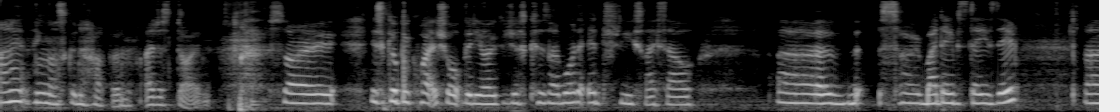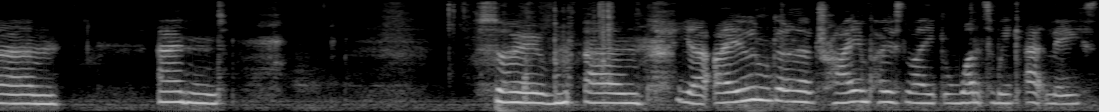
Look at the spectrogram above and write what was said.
I don't think that's gonna happen. I just don't. So this could be quite a short video just because I want to introduce myself. Um, so my name's Daisy, um, and so um, yeah, I'm gonna try and post like once a week at least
